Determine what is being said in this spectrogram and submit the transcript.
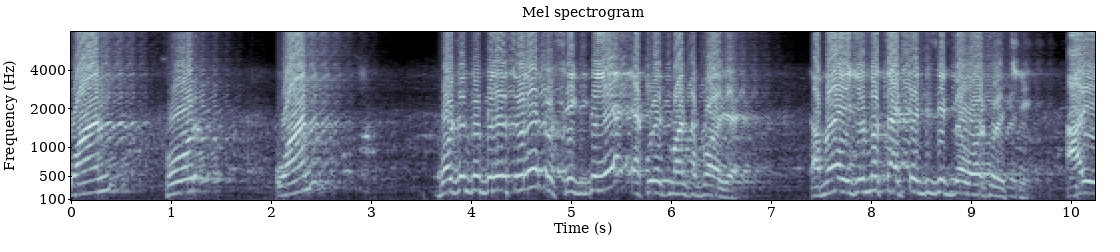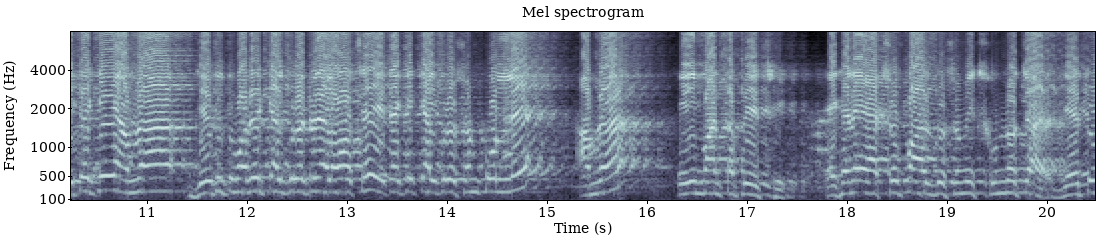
one four one পর্যন্ত দিলে চলে, তো সিক্স দিলে অ্যাকুরেট মানটা পাওয়া যায়। আমরা এই জন্য চারটে ডিজিট ব্যবহার করেছি। আর এটাকে আমরা, যেহেতু তোমাদের ক্যালকুলেটর এলাও আছে, এটাকে ক্যালকুলেশন করলে আমরা এই মানটা পেয়েছি। এখানে একশো পাঁচ দশমিক শূন্য চার, যেহেতু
